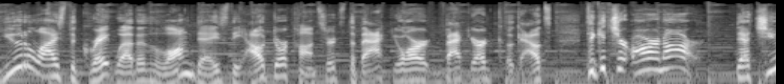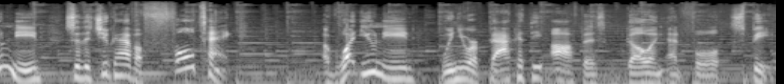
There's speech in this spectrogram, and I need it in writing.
Utilize the great weather, the long days, the outdoor concerts, the backyard backyard cookouts to get your R&R that you need so that you can have a full tank of what you need when you are back at the office going at full speed.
